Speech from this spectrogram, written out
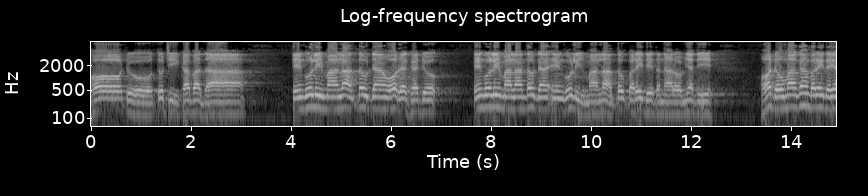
ဟောတုသုတိကပ္ပတာအင်္ဂုလိမာလသုတ်တံဟောရခတုအင်္ဂုလိမာလသုတ်တံအင်္ဂုလိမာလသုတ်ပရိဒေသနာတော်မြတ်တိ ဟောတုံမကံပရိတယ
